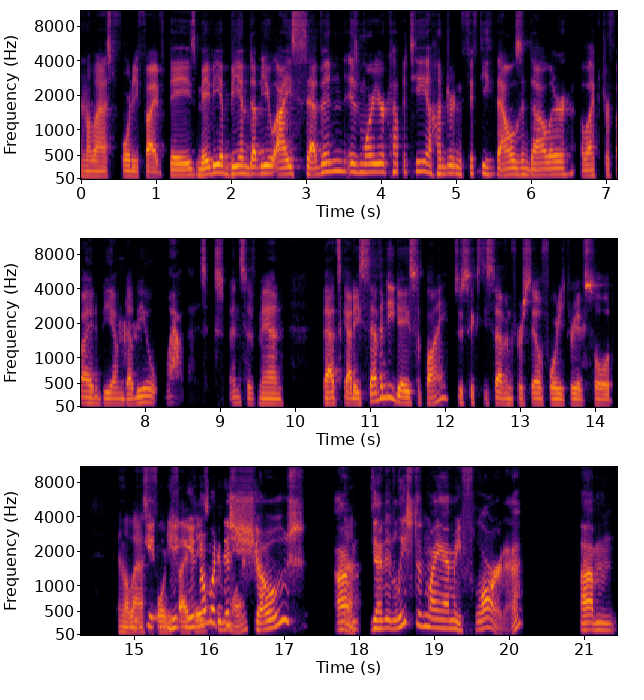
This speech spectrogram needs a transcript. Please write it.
in the last 45 days. Maybe a BMW i7 is more your cup of tea, $150,000 electrified BMW. Wow, that is expensive, man. That's got a 70 day supply. So 67 for sale, 43 have sold in the last 45 you, you days. You know what this more. shows? Um, huh. That at least in Miami, Florida, um,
